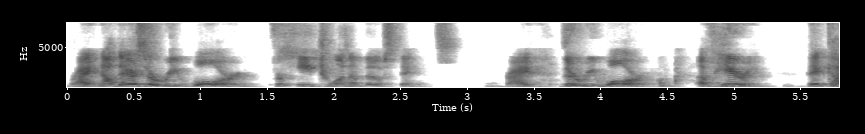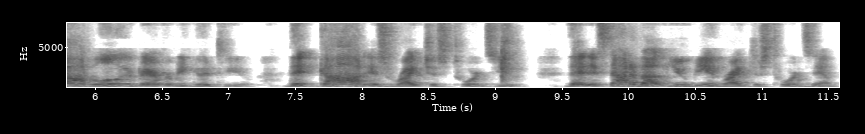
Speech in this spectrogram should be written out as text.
Right? Now, there's a reward for each one of those things. Right? The reward of hearing that God will only ever be good to you, that God is righteous towards you, that it's not about you being righteous towards Him,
